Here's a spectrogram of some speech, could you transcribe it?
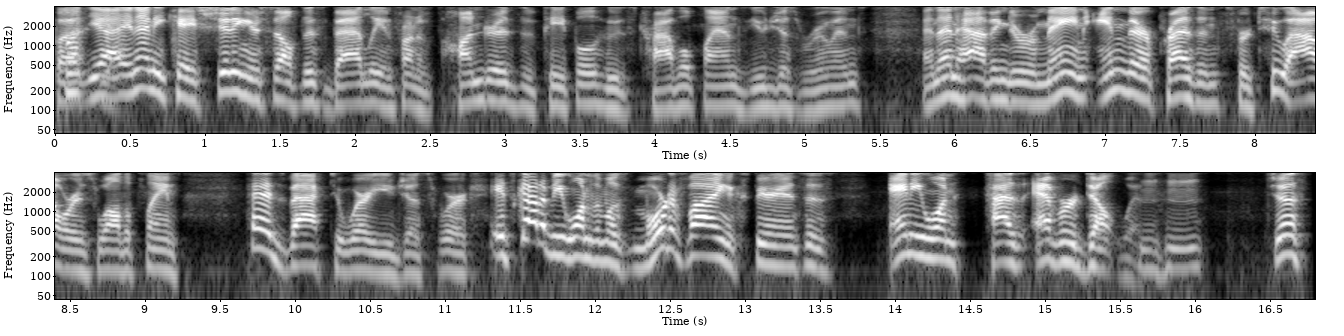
But, But, yeah, yeah. in any case, shitting yourself this badly in front of hundreds of people whose travel plans you just ruined, and then having to remain in their presence for two hours while the plane heads back to where you just were. It's got to be one of the most mortifying experiences anyone has ever dealt with. Mm-hmm. Just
